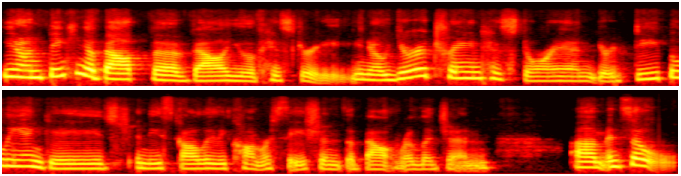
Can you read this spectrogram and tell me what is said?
you know, in thinking about the value of history, you know, you're a trained historian, you're deeply engaged in these scholarly conversations about religion. Um, and so,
